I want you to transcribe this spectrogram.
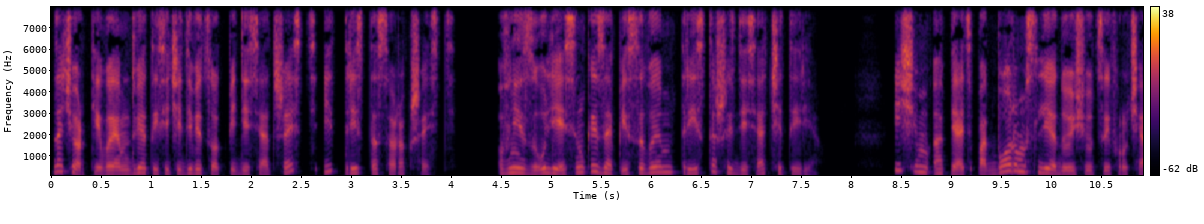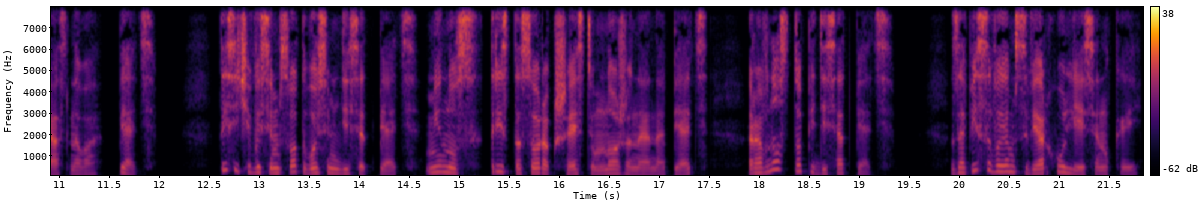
Зачеркиваем 2956 и 346. Внизу лесенкой записываем 364. Ищем опять подбором следующую цифру частного — 5. 1885 минус 346 умноженное на 5 равно 155. Записываем сверху лесенкой.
